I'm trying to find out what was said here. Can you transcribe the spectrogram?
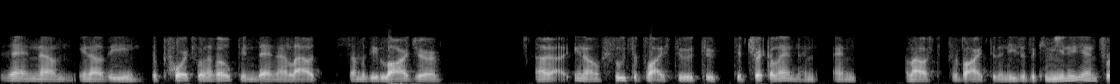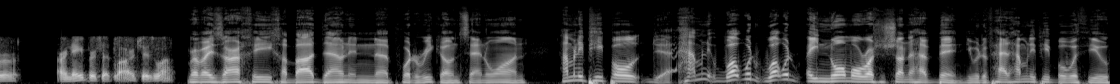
then um, you know the ports will have opened and allowed some of the larger, uh, you know, food supplies to, to, to trickle in and, and allow us to provide to the needs of the community and for our neighbors at large as well. Rabbi Zarchi Chabad down in uh, Puerto Rico in San Juan. How many people? How many? What would what would a normal Rosh Hashanah have been? You would have had how many people with you,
